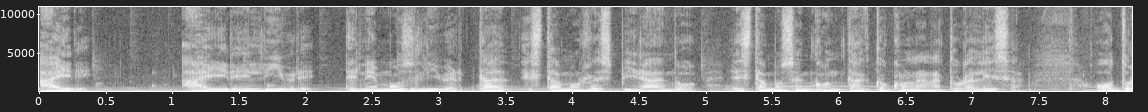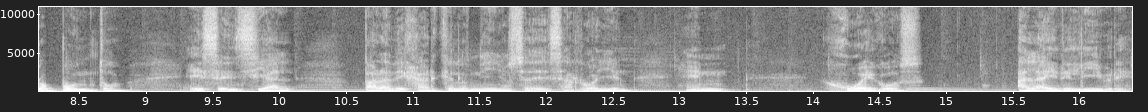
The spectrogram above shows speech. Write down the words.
aire, aire libre. Tenemos libertad, estamos respirando, estamos en contacto con la naturaleza. Otro punto esencial para dejar que los niños se desarrollen en juegos al aire libre,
